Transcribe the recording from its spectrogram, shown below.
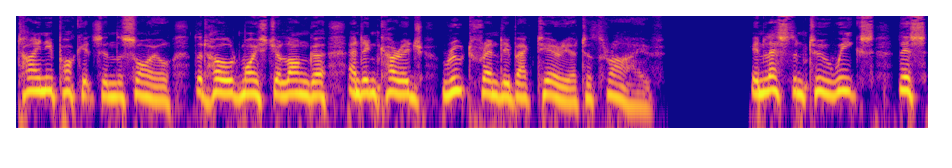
tiny pockets in the soil that hold moisture longer and encourage root-friendly bacteria to thrive. In less than two weeks, this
